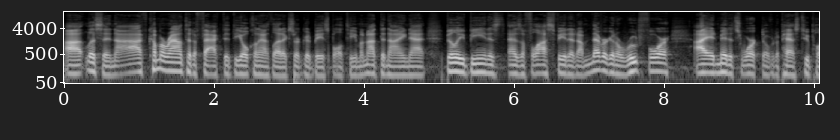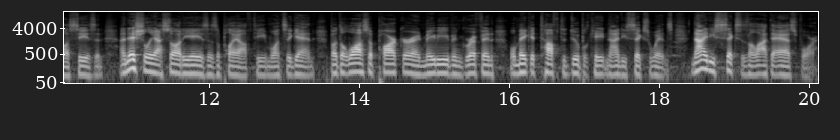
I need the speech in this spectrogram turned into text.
Uh, listen, I've come around to the fact that the Oakland Athletics are a good baseball team. I'm not denying that. Billy Beane is, has a philosophy that I'm never going to root for. I admit it's worked over the past two plus season. Initially, I saw the A's as a playoff team once again, but the loss of Parker and maybe even Griffin will make it tough to duplicate 96 wins. 96 is a lot to ask for.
